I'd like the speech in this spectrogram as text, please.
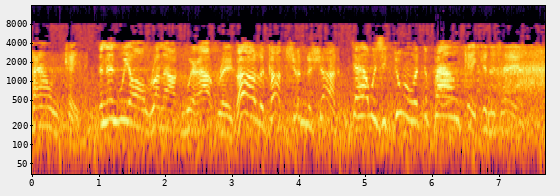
pound cake. And then we all run out and we're outraged. Oh, the cop shouldn't have shot him. The hell was he doing with the pound cake in his hand?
